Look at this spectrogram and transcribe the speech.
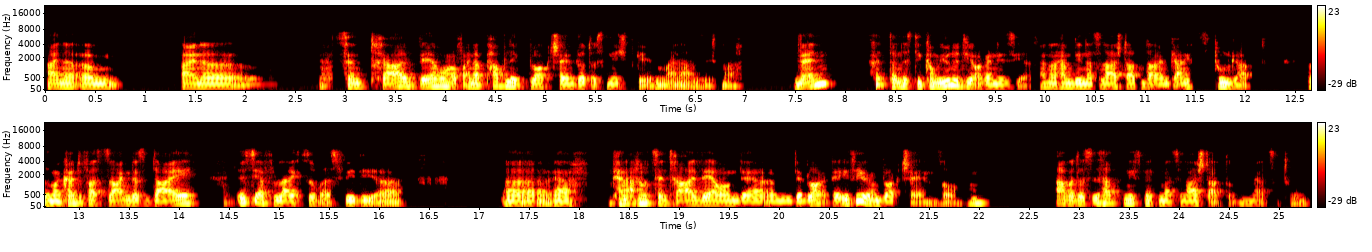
eine, ähm, eine Zentralwährung auf einer Public Blockchain wird es nicht geben, meiner Ansicht nach. Wenn, dann ist die Community organisiert. Dann haben die Nationalstaaten darin gar nichts zu tun gehabt. Also man könnte fast sagen, das DAI ist ja vielleicht sowas wie die äh, äh, ja, keine Ahnung, Zentralwährung der, ähm, der, Block, der Ethereum-Blockchain. So. Hm? Aber das ist, hat nichts mit Nationalstaaten mehr zu tun.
